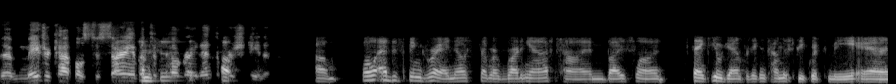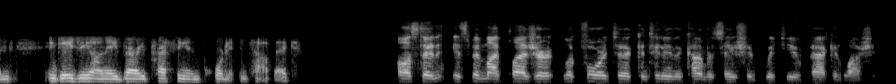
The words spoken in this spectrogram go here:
the major capitals, to Sarajevo, to Belgrade, and to oh, Pristina. Um, well, Ed, it's been great. I know that we're running out of time, but I just want to thank you again for taking time to speak with me and engaging on a very pressing and important topic. Austin, it's been my pleasure. Look forward to continuing the conversation with you back in Washington.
